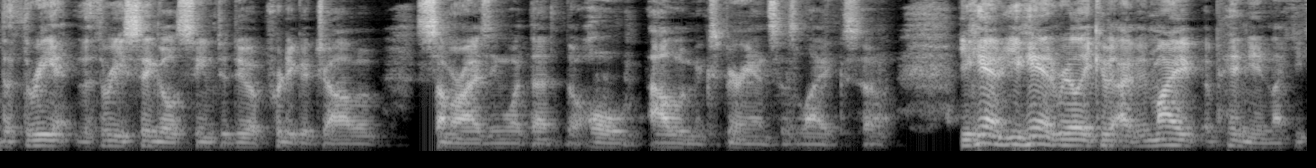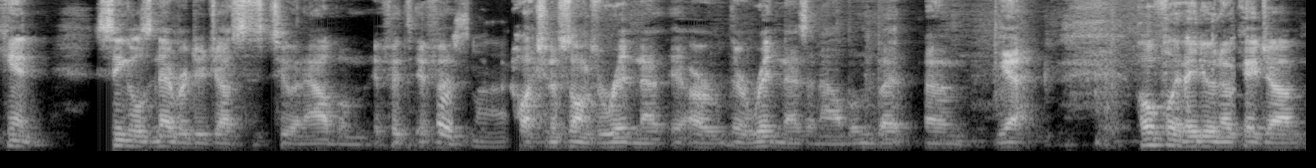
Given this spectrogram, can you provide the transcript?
the three the three singles seem to do a pretty good job of summarizing what that the whole album experience is like. So you can't you can't really, in my opinion, like you can't singles never do justice to an album if it's if a not. collection of songs written at, are they're written as an album. But um, yeah, hopefully they do an okay job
